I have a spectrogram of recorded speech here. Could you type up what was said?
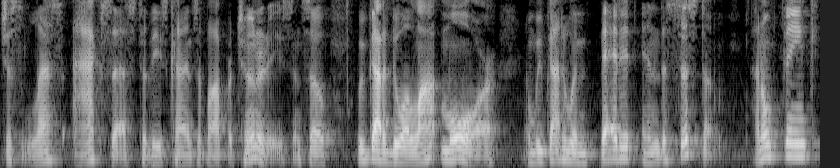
just less access to these kinds of opportunities. And so we've got to do a lot more, and we've got to embed it in the system. I don't think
